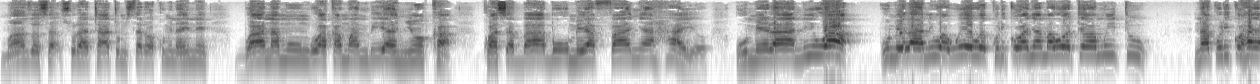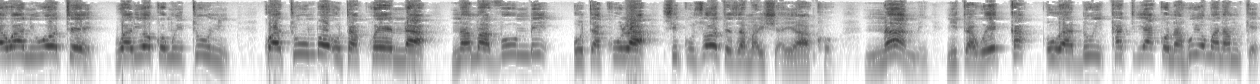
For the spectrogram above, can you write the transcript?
mwanzo sura tatu mstari wa kumi na nne bwana mungu akamwambia nyoka kwa sababu umeyafanya hayo umelaaniwa umelaaniwa wewe kuliko wanyama wote wa mwitu na kuliko hayawani wote walioko mwituni. Kwa tumbo utakwenda na mavumbi utakula siku zote za maisha yako. Nami nitaweka uadui kati yako na huyo mwanamke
